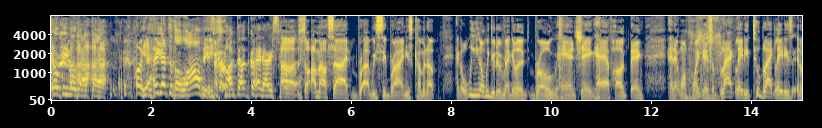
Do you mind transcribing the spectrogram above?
tell people about that. oh yeah, they got to the lobby. it's fucked up. Go ahead, Harry. Uh, so I'm outside. We see Bryan. He's coming up. I go, we, you know, we do the regular bro handshake, half hug thing. And at one point, there's a black lady, two black ladies, and a,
